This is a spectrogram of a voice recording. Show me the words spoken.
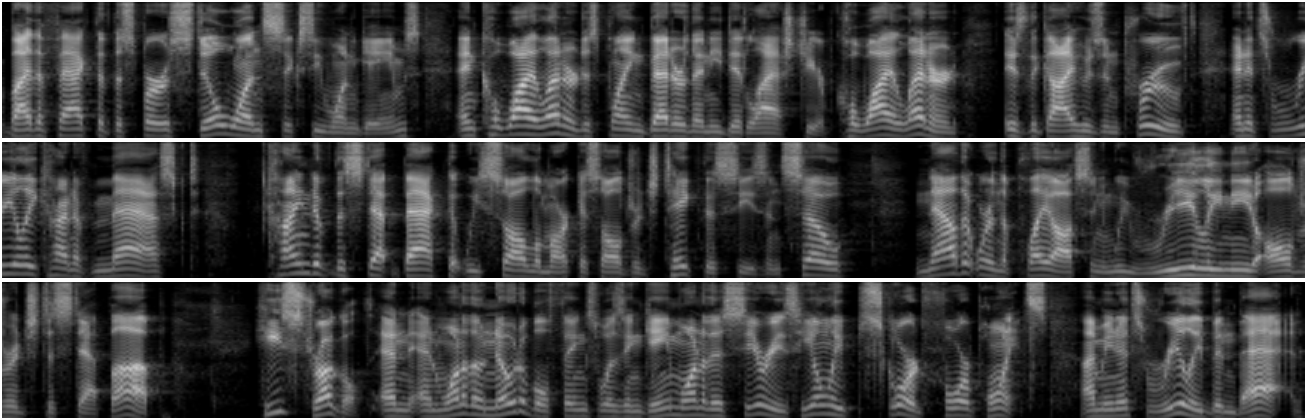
by the fact that the Spurs still won 61 games and Kawhi Leonard is playing better than he did last year. Kawhi Leonard is the guy who's improved, and it's really kind of masked kind of the step back that we saw LaMarcus Aldridge take this season. So now that we're in the playoffs and we really need Aldridge to step up, he struggled. And and one of the notable things was in game 1 of this series, he only scored 4 points. I mean, it's really been bad.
